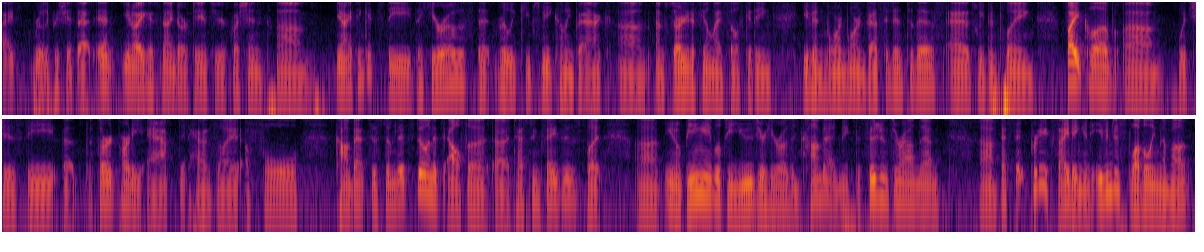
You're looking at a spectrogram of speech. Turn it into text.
i really appreciate that and you know i guess nine to answer your question um, you know, I think it's the the heroes that really keeps me coming back. Um, I'm starting to feel myself getting even more and more invested into this as we've been playing Fight Klub, um, which is the, the, the third party app that has a, a, full combat system that's still in its alpha uh, testing phases, but uh, you know, being able to use your heroes in combat and make decisions around them, uh, that's been pretty exciting, and even just leveling them up.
